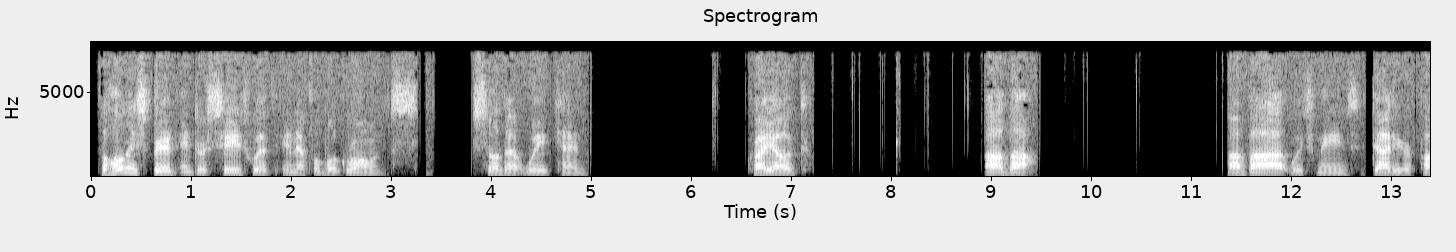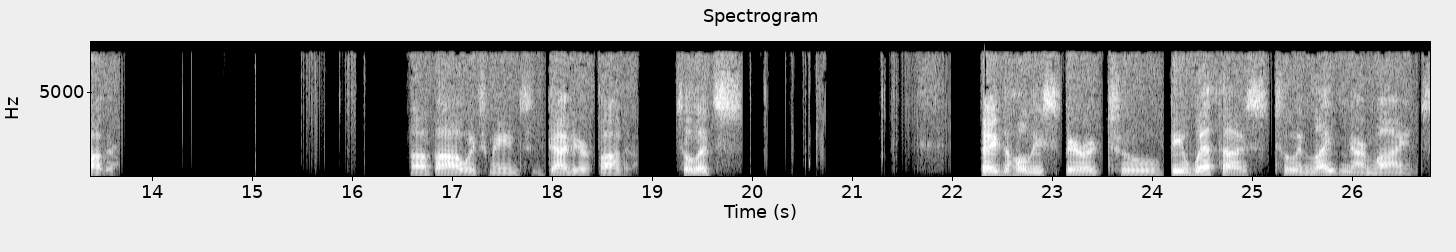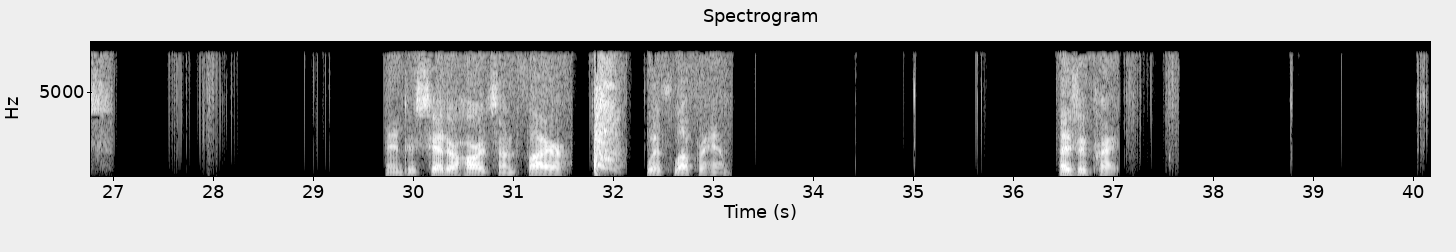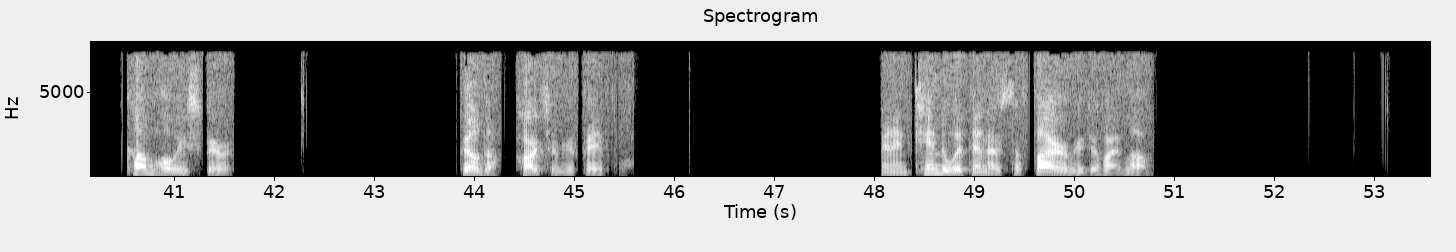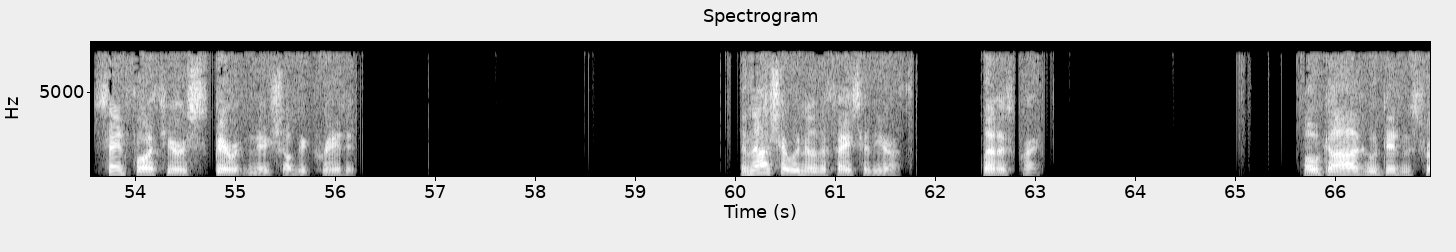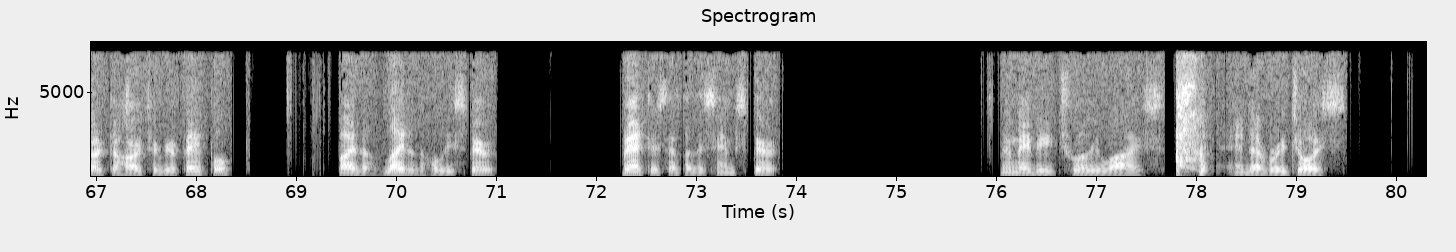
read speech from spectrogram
the Holy Spirit intercedes with ineffable groans so that we can cry out, Abba. Abba, which means daddy or father. Abba, which means daddy or father. So let's beg the Holy Spirit to be with us to enlighten our minds and to set our hearts on fire with love for Him. As we pray. Come, Holy Spirit. Fill the hearts of your faithful. And enkindle within us the fire of your divine love. Send forth your Spirit, and they shall be created. And thou shalt renew the face of the earth. Let us pray. O God, who did instruct the hearts of your faithful, by the light of the Holy Spirit, grant us that by the same Spirit we may be truly wise and ever rejoice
